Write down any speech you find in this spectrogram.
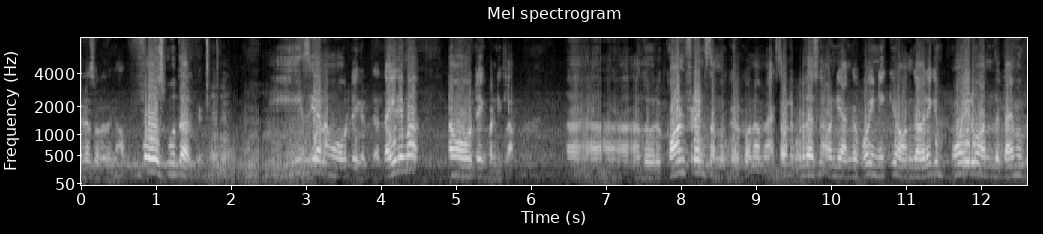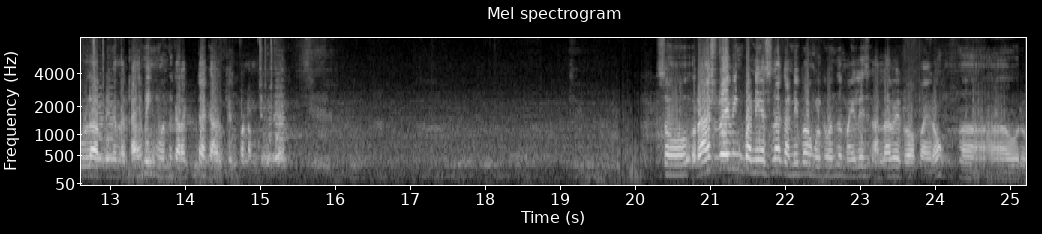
என்ன சொல்றதுங்க அவ்வளோ ஸ்மூத்தா இருக்கு. ஈஸியா நம்ம ஓவர்டேக் எடுத்து தைரியமா நம்ம ஓவர்டேக் பண்ணிக்கலாம். அந்த ஒரு கான்ஃபிடன்ஸ் நமக்கு இருக்கும். நம்ம ஆக்சிடென்ட் கொடுத்தாச்சுன்னா வண்டி அங்கே போய் நிற்கும் அங்கே வரைக்கும் போயிடும் அந்த டைமுக்குள்ள அப்படிங்கிற டைமிங் வந்து கரெக்டாக கால்குலேட் பண்ண முடியுது. ஸோ ரேஷ் டிரைவிங் பண்ணியாச்சுன்னா கண்டிப்பாக உங்களுக்கு வந்து மைலேஜ் நல்லாவே ட்ராப் ஆயிரும். ஒரு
